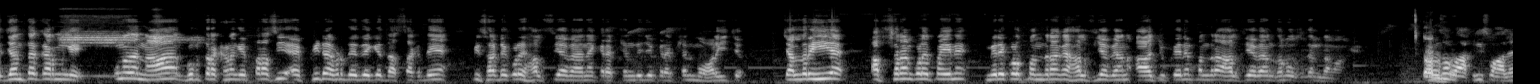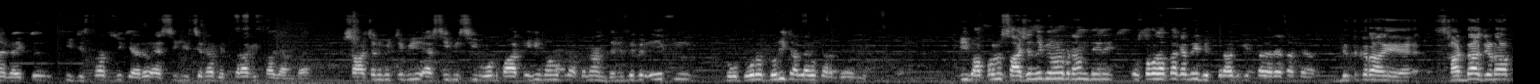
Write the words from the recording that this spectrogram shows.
ਜਨਤਕ ਕਰਨਗੇ, ਉਹਨਾਂ ਦਾ ਨਾਂ ਗੁਪਤ ਰੱਖਣਗੇ, ਪਰ ਅਸੀਂ ਐਫੀਡੈਵਿਟ ਦੇ ਦੇ ਕੇ ਦੱਸ ਸਕਦੇ ਹਾਂ ਵੀ ਸਾਡੇ ਕੋਲੇ ਹਲਫੀਆ ਬਿਆਨ ਹੈ ਕਰਪਸ਼ਨ ਦੇ, ਜੋ ਕਰਪਸ਼ਨ ਮੋਹਾਲੀ 'ਚ ਚੱਲ ਰਹੀ ਹੈ। ਅਫਸਰਾਂ ਕੋਲੇ ਪਏ ਨੇ ਮੇਰੇ ਕੋਲ 15 ਦਾ ਹਲਫੀਆ ਬਿਆਨ ਆ ਚੁੱਕੇ ਨੇ 15 ਹਲਫੀਆ ਬਿਆਨ ਤੁਹਾਨੂੰ ਉਸ ਦਿਨ ਦਵਾਂਗੇ। ਧੰਨਵਾਦ। ਆਖਰੀ ਸਵਾਲ ਹੈਗਾ ਇੱਕ ਕਿ ਜਿਸ ਤਰ੍ਹਾਂ ਤੁਸੀਂ ਕਹਿ ਰਹੇ ਹੋ ਐਸਸੀਬੀਸੀ ਦਾ ਵਿਤਕਰਾ ਕੀਤਾ ਜਾਂਦਾ ਹੈ ਸ਼ਾਸਨ ਵਿੱਚ ਵੀ ਐਸਸੀਬੀਸੀ ਵੋਟ ਪਾ ਕੇ ਹੀ ਉਹਨਾਂ ਨੂੰ ਬਣਾਉਂਦੇ ਨੇ ਤੇ ਫਿਰ ਇਹ ਕੀ ਦੋ ਦੋ ਦੋਹਰੀ ਗੱਲ ਹੈ ਉਹ ਕਰਦੇ ਹੋ ਕਿ ਆਪਾਂ ਨੂੰ ਸ਼ਾਸਨ ਦੇ ਵੀ ਉਹਨਾਂ ਨੂੰ ਬਿਠਾਉਂਦੇ ਨੇ ਉਸ ਤੋਂ ਬਾਅਦ ਆਪਾਂ ਕਹਿੰਦੇ ਵਿਤਕਰਾ ਵੀ ਕੀਤਾ ਜਾ ਰਿਹਾ ਸਾਡੇ। ਵਿਤਕਰਾ ਇਹ ਹੈ ਸਾਡਾ ਜਿਹੜਾ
